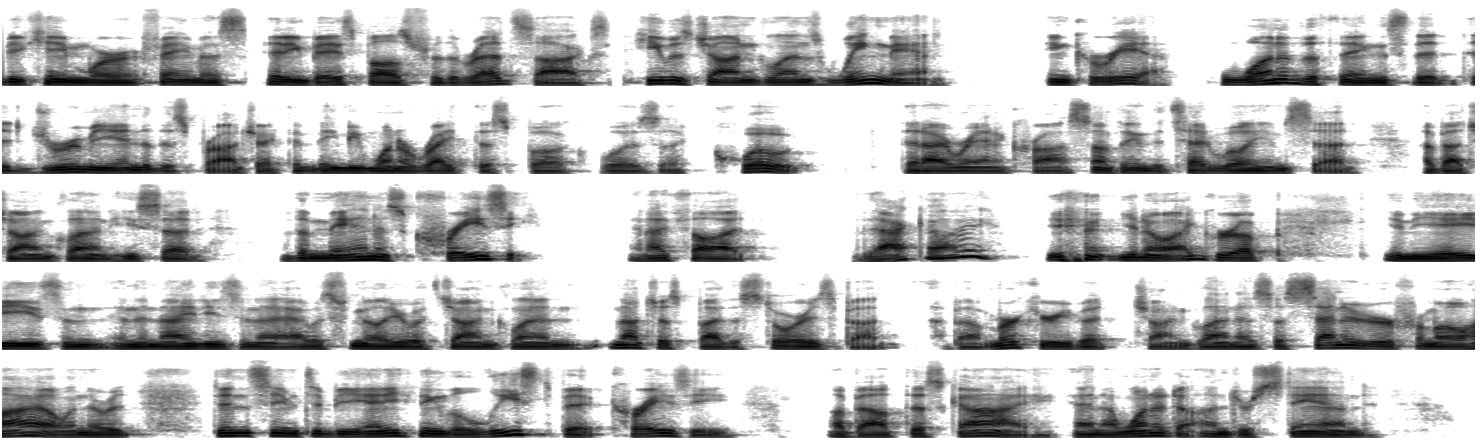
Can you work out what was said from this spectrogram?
became more famous hitting baseballs for the Red Sox, he was John Glenn's wingman in Korea. One of the things that, that drew me into this project that made me want to write this book was a quote that I ran across, something that Ted Williams said about John Glenn. He said, The man is crazy. And I thought, that guy? you know, I grew up in the 80s and, and the 90s, and I was familiar with John Glenn, not just by the stories about, about Mercury, but John Glenn as a senator from Ohio. And there was, didn't seem to be anything the least bit crazy about this guy. And I wanted to understand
